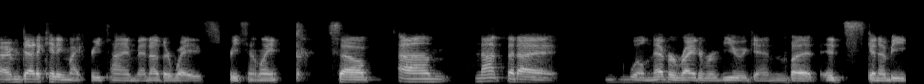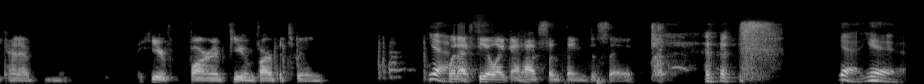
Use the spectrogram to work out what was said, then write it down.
I'm dedicating my free time in other ways recently. So um, not that I will never write a review again, but it's gonna be kind of here far and few and far between Yeah. when I feel like I have something to say. Yeah, yeah,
